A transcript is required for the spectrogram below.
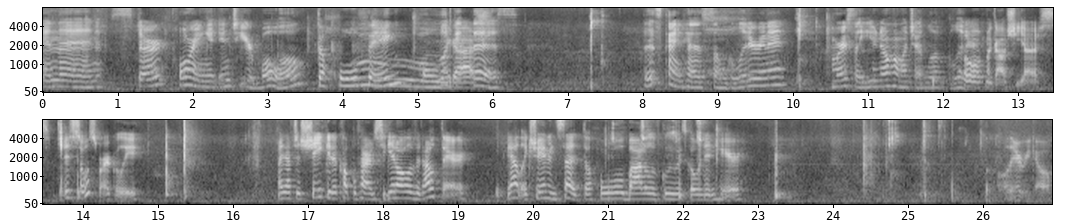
and then start pouring it into your bowl. The whole thing. Ooh, Oh my look gosh. at this. This kind has some glitter in it. Marissa, you know how much I love glitter. Oh my gosh, yes. It's so sparkly. I'd have to shake it a couple times to get all of it out there. Yeah, like Shannon said, the whole bottle of glue is going in here. Oh, there we go.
